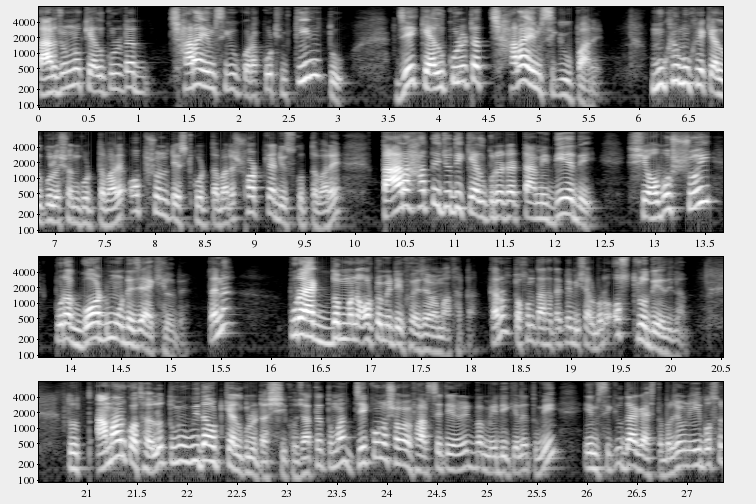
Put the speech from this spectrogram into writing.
তার জন্য ক্যালকুলেটার ছাড়া এমসিকিউ করা কঠিন। কিন্তু যে ক্যালকুলেটার ছাড়া এমসিকিউ পারে, মুখে মুখে ক্যালকুলেশন করতে পারে অপশন টেস্ট করতে পারে শর্টকাট ইউজ করতে পারে, তার হাতে যদি ক্যালকুলেটারটা আমি দিয়ে দেই, সে অবশ্যই পুরো গড মোডে যায় খেলবে, তাই না? পুরো একদম মানে অটোমেটিক হয়ে যাবে মাথাটা। কারণ তখন তার হাতে একটা বিশাল বড় অস্ত্র দিয়ে দিলাম। তো আমার কথা হলো, তুমি উইদাউট ক্যালকুলেটার শিখো, যাতে তোমার যে কোনো সময় ভার্সিটি ইউনিট বা মেডিকেলে তুমি এমসিকিউ দাগে আসতে পারো। যেমন এই বছর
